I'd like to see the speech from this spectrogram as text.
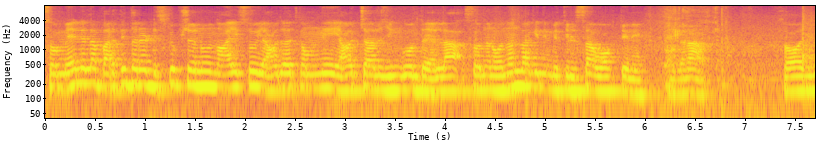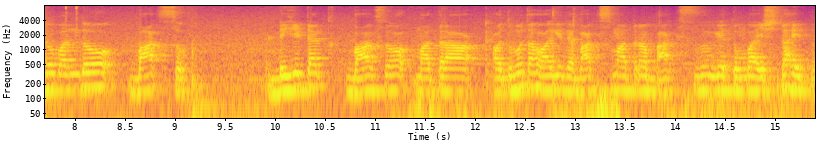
ಸೊ ಮೇಲೆಲ್ಲ ಬರ್ತಿದ್ದಾರೆ ಡಿಸ್ಕ್ರಿಪ್ಷನು ನಾಯ್ಸು ಯಾವ್ದಾವ್ದು ಕಂಪ್ನಿ ಯಾವ ಚಾರ್ಜಿಂಗು ಅಂತ ಎಲ್ಲ. ಸೊ ನಾನು ಒಂದೊಂದಾಗಿ ನಿಮಗೆ ತಿಳಿಸಾ ಹೋಗ್ತೀನಿ. ಓಕೆನಾ? ಸೊ ಇದು ಬಂದು ಬಾಕ್ಸು ಡಿಜಿಟಕ್ ಬಾಕ್ಸು ಮಾತ್ರ ಅದ್ಭುತವಾಗಿದೆ. ಬಾಕ್ಸ್ ಮಾತ್ರ ಬಾಕ್ಸ್ಗೆ ತುಂಬ ಇಷ್ಟ ಆಯಿತು.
